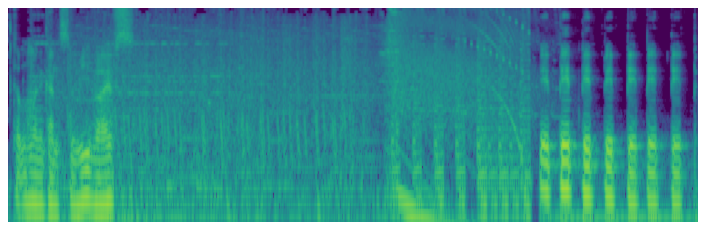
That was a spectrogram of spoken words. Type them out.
Ich habe noch meine ganzen Revives. Bip, bip, bip, bip, bip, bip, bip.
